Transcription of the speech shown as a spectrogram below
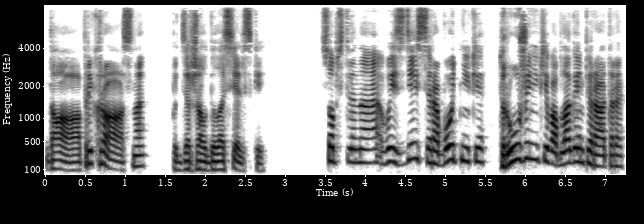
Да, прекрасно, поддержал Белосельский. Собственно, вы здесь работники, труженики во благо императора.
